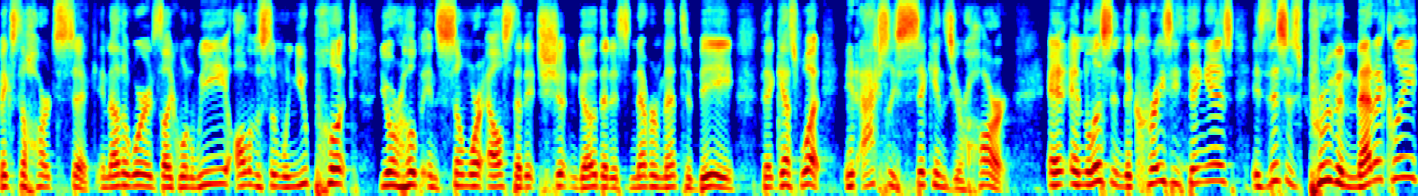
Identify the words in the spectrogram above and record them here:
makes the heart sick. In other words, like when we all of a sudden when you put your hope in somewhere else that it shouldn't go, that it's never meant to be, that guess what? It actually sickens your heart. And, and listen, the crazy thing is, is this is proven medically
